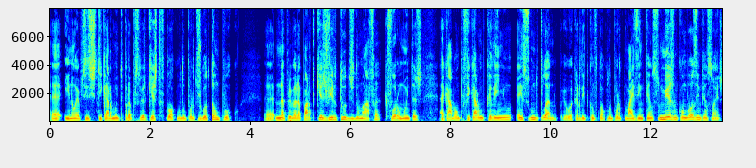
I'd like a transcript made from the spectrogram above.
Uh, e não é preciso esticar muito para perceber que este Futebol Clube do Porto jogou tão pouco eh, na primeira parte que as virtudes do Mafra, que foram muitas, acabam por ficar um bocadinho em segundo plano. Eu acredito que um futebol do Porto mais intenso, mesmo com boas intenções,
